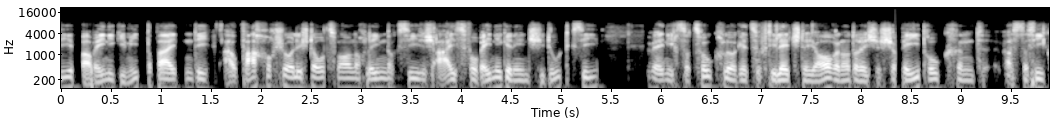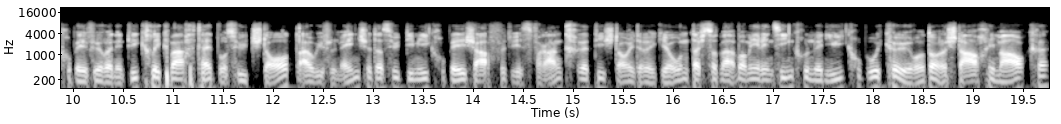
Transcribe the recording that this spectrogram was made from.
ein paar wenige Mitarbeitende. Auch die Fachhochschule war dort noch kleiner. Das war eines von wenigen Instituten. Wenn ich so zurückschaue jetzt auf die letzten Jahre, oder, ist es schon beeindruckend, was das IQB für eine Entwicklung gemacht hat, wo es heute steht, auch wie viele Menschen das heute im IQB arbeiten, wie es verankert ist hier in der Region. Das ist so, was mir in den Sinn kommt, wenn ich IQB höre, oder? Eine starke Marke,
